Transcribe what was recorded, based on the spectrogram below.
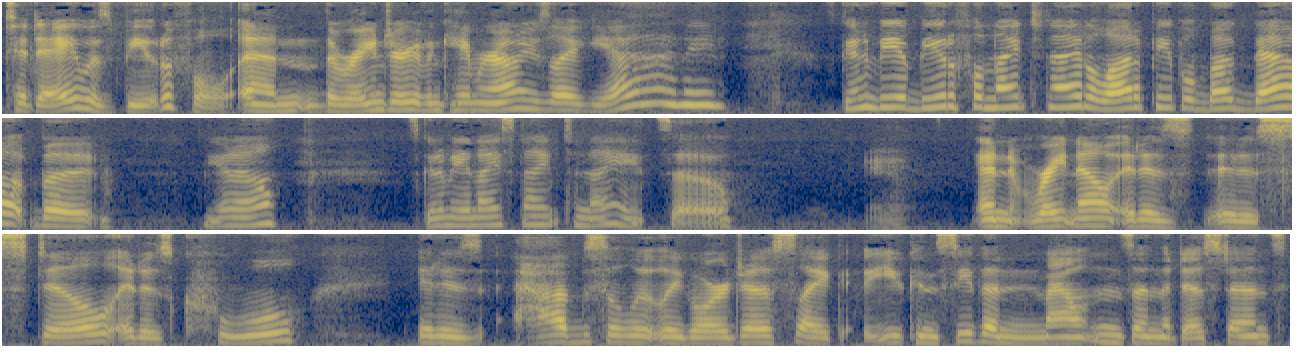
today was beautiful. And the ranger even came around. He's like, Yeah, I mean, it's going to be a beautiful night tonight. A lot of people bugged out, but, you know, it's going to be a nice night tonight. So, Yeah. and right now it is it is still it is cool. It is absolutely gorgeous. Like you can see the mountains in the distance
